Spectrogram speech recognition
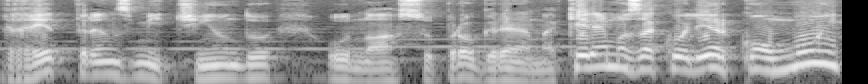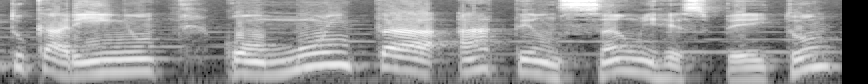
retransmitindo o nosso programa. Queremos acolher com muito carinho, com muita atenção e respeito,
